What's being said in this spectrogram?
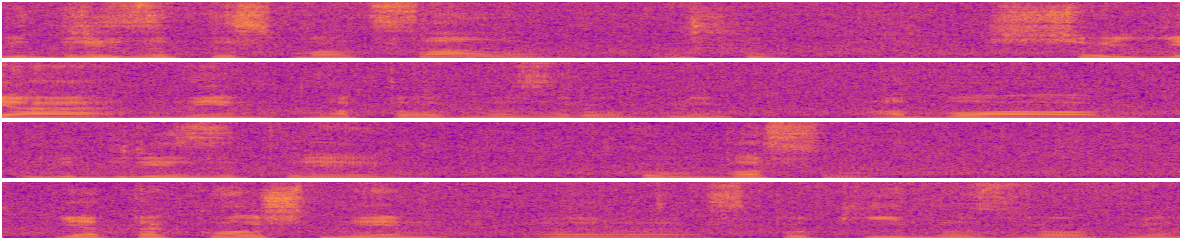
відрізати шмат сала, що я ним напевно зроблю, або відрізати ковбасу. Я також ним е, спокійно зроблю.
